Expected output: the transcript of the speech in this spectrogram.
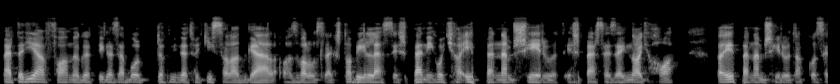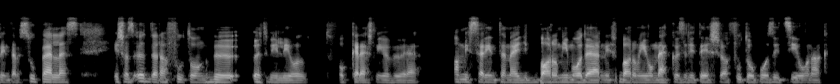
mert egy ilyen fal mögött igazából tök mindegy, hogy kiszaladgál, az valószínűleg stabil lesz, és Penny, hogyha éppen nem sérült, és persze ez egy nagy ha, de éppen nem sérült, akkor szerintem szuper lesz, és az öt darab futónk bő 5 milliót fog keresni jövőre, ami szerintem egy baromi modern és baromi jó megközelítése a futópozíciónak,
